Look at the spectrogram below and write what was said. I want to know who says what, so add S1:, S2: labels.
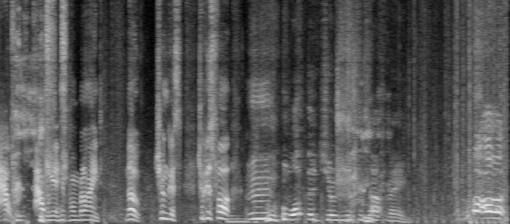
S1: Ow! Ow! We get hit from behind. No, Chungus! Chungus fall! Mm.
S2: what the chungus is happening? Ah!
